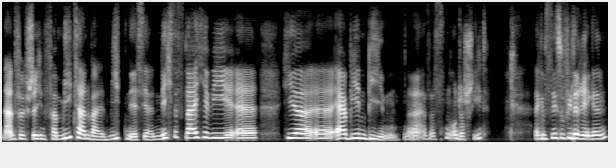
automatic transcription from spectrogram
in Anführungsstrichen Vermietern, weil Mieten ist ja nicht das gleiche wie äh, hier äh, Airbnb. Ne? Also es ist ein Unterschied. Da gibt es nicht so viele Regeln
